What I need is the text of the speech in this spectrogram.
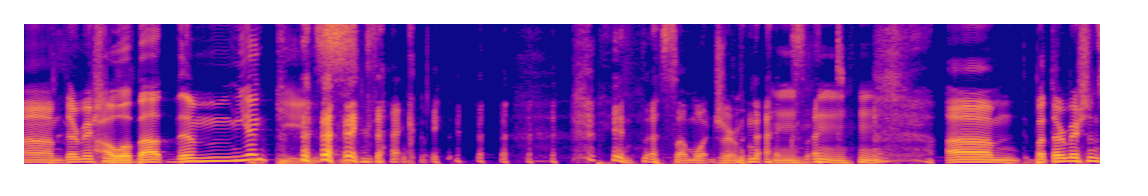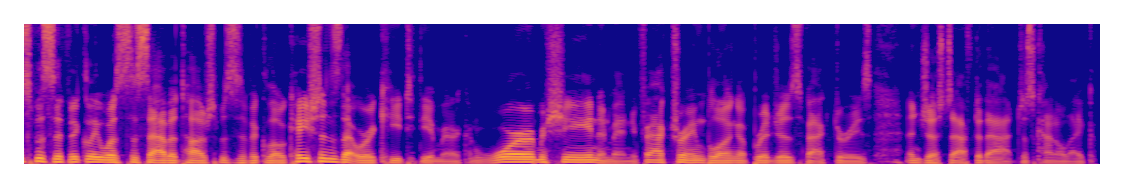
Um, their mission. How about them Yankees? exactly. In a somewhat German accent. Mm-hmm. Um, but their mission specifically was to sabotage specific locations that were key to the American war machine and manufacturing, blowing up bridges, factories, and just after that, just kind of like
